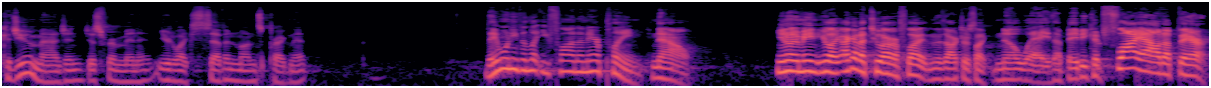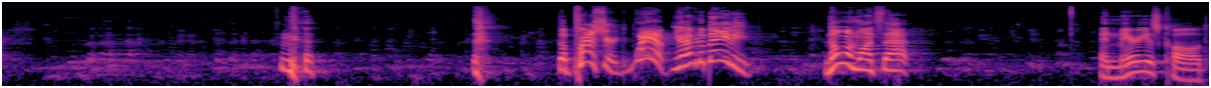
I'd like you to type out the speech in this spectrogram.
could you imagine just for a minute? You're like seven months pregnant. They won't even let you fly on an airplane now. You know what I mean? You're like, I got a two hour flight. And the doctor's like, no way, that baby could fly out up there. the pressure, wham, you're having a baby. No one wants that. And Mary is called,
